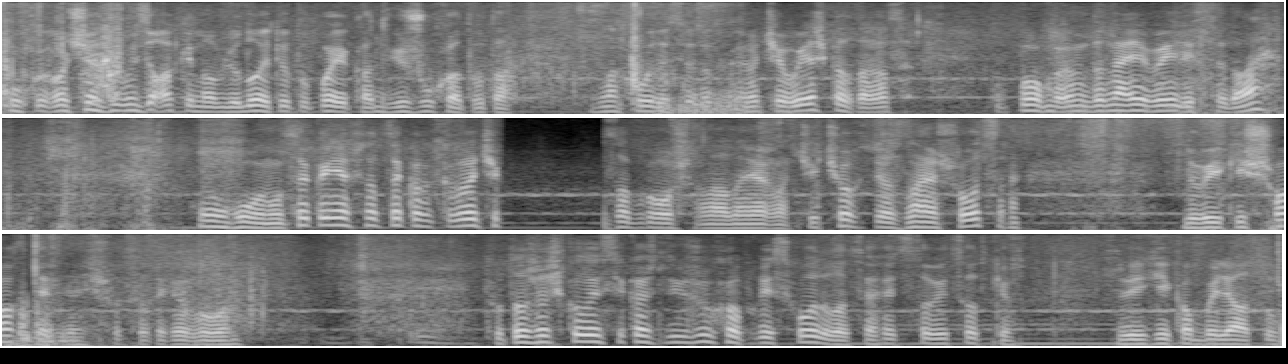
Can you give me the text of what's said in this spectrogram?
Фу, коротше, друзяки, наблюдайте тупо, яка двіжуха тут знаходиться. Тут, коротше, вишка зараз. Попробуємо до неї вилізти, да? Ого, ну це, звісно, це коротше заброшена, наверное. Чи чорт я знаю, що це. Диви, якісь шахти, блядь, що це таке було. Тут уже ж колись якась двіжуха происходила, це геть 100%. Диви, які кабеля тут.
